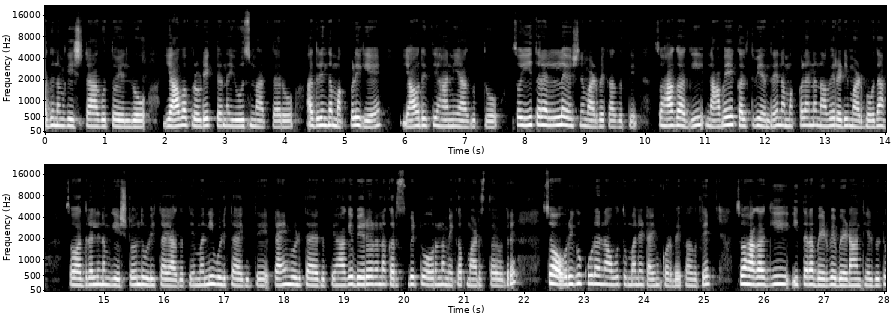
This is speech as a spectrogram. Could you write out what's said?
ಅದು ನಮಗೆ ಇಷ್ಟ ಆಗುತ್ತೋ ಇಲ್ವೋ, ಯಾವ ಪ್ರಾಡಕ್ಟನ್ನು ಯೂಸ್ ಮಾಡ್ತಾರೋ, ಅದರಿಂದ ಮಕ್ಕಳಿಗೆ ಯಾವ ರೀತಿ ಹಾನಿ ಆಗುತ್ತೋ ಸೊ ಈ ಥರ ಎಲ್ಲ ಯೋಚನೆ ಮಾಡಬೇಕಾಗುತ್ತೆ. ಸೊ ಹಾಗಾಗಿ ನಾವೇ ಕಲ್ತ್ವಿ ಅಂದರೆ ನಮ್ಮ ಮಕ್ಕಳನ್ನು ನಾವೇ ರೆಡಿ ಮಾಡ್ಬೋದಾ? ಸೊ ಅದರಲ್ಲಿ ನಮಗೆ ಎಷ್ಟೊಂದು ಉಳಿತಾಯ ಆಗುತ್ತೆ, ಮನಿ ಉಳಿತಾಯ ಆಗುತ್ತೆ, ಟೈಮ್ ಉಳಿತಾಯ ಆಗುತ್ತೆ, ಹಾಗೆ ಬೇರೆಯವರನ್ನು ಕರೆಸ್ಬಿಟ್ಟು ಅವರನ್ನು ಮೇಕಪ್ ಮಾಡಿಸ್ತಾ ಹೋದರೆ ಸೊ ಅವರಿಗೂ ಕೂಡ ನಾವು ತುಂಬಾ ಟೈಮ್ ಕೊಡಬೇಕಾಗುತ್ತೆ. ಸೊ ಹಾಗಾಗಿ ಈ ಥರ ಬೇಡವೇ ಬೇಡ ಅಂತ ಹೇಳಿಬಿಟ್ಟು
